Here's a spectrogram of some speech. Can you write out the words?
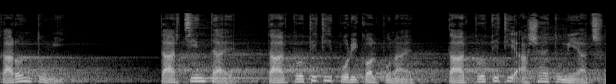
কারণ তুমি। তার চিন্তায়, তার প্রতিটি পরিকল্পনায়, তার প্রতিটি আশায় তুমি আছো।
